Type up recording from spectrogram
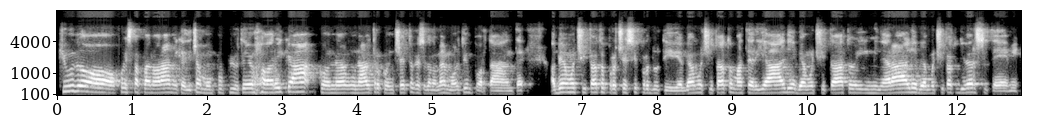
Chiudo questa panoramica, diciamo, un po' più teorica con un altro concetto che secondo me è molto importante. Abbiamo citato processi produttivi, abbiamo citato materiali, abbiamo citato i minerali, abbiamo citato diversi temi.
